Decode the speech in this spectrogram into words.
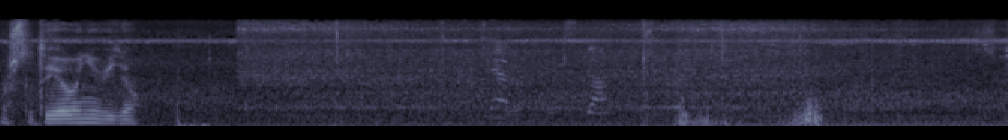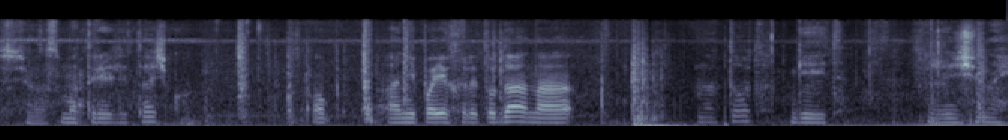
Ну что-то я его не видел. Все, осмотрели тачку. Оп, они поехали туда, на, на тот гейт с женщиной.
